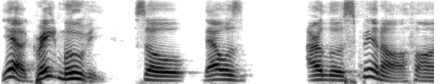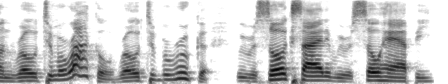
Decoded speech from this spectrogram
yeah, great movie. So that was our little spinoff on Road to Morocco, Road to Boruca. We were so excited. We were so happy.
